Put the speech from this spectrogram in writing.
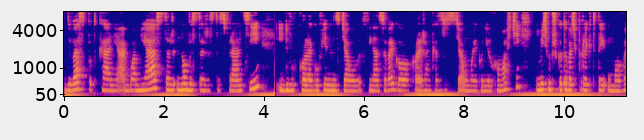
dwa spotkania. Byłam ja, staż, nowy stażysta z Francji i dwóch kolegów, jeden z działu finansowego, koleżanka z działu mojego nieruchomości. Mieliśmy przygotować projekt tej umowy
